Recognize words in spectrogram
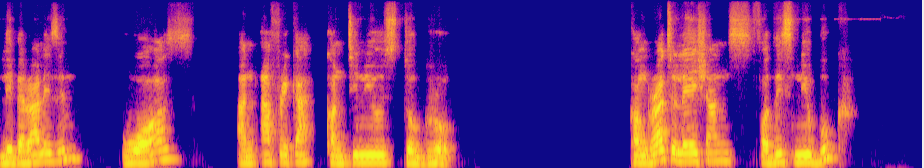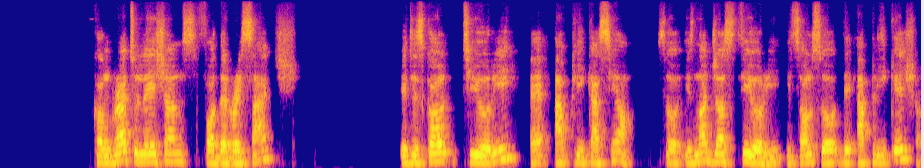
liberalism, wars, and Africa continues to grow. Congratulations for this new book. Congratulations for the research. It is called Theorie et Application. So it's not just theory, it's also the application.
